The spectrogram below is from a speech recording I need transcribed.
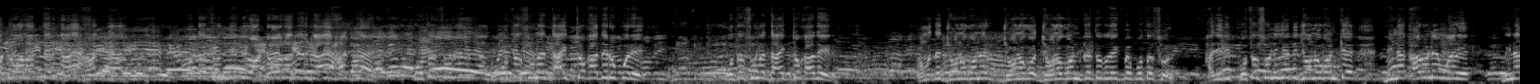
অটোওয়ালাদের গায়ে হাত দেয় প্রশাসন যদি অটোওয়ালাদের গায়ে হাত দেয় প্রশাসনের প্রশাসনের দায়িত্ব কাদের উপরে? প্রশাসনের দায়িত্ব কাদের? আমাদের জনগণের জনগণ জনগণকে তো দেখবে প্রশাসন। আর যদি প্রশাসনই যদি জনগণকে বিনা কারণে মারে বিনা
